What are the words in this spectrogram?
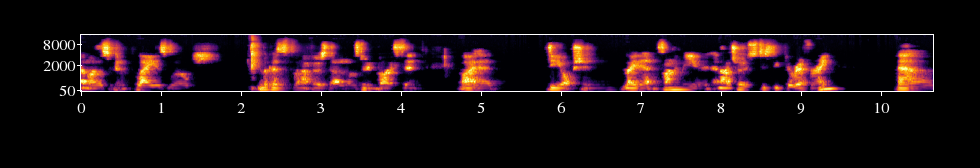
am I also going to play as well? Because when I first started, I was doing both, and I had the option laid out in front of me, and, I chose to stick to refereeing. Um,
